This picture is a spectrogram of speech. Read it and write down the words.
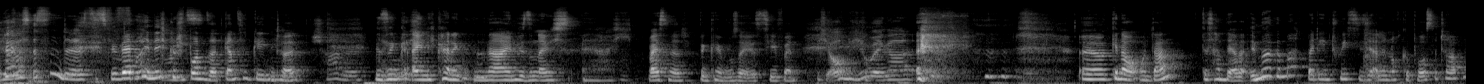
Ja, was ist denn das? das Wir werden hier nicht uns. gesponsert, ganz im Gegenteil. Nee, Schade. Wir sind eigentlich keine. Nein, wir sind eigentlich. Ich weiß nicht, bin kein großer ESC-Fan. Ich auch nicht, aber egal. Äh, genau, und dann, das haben wir aber immer gemacht bei den Tweets, die sie alle noch gepostet haben.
